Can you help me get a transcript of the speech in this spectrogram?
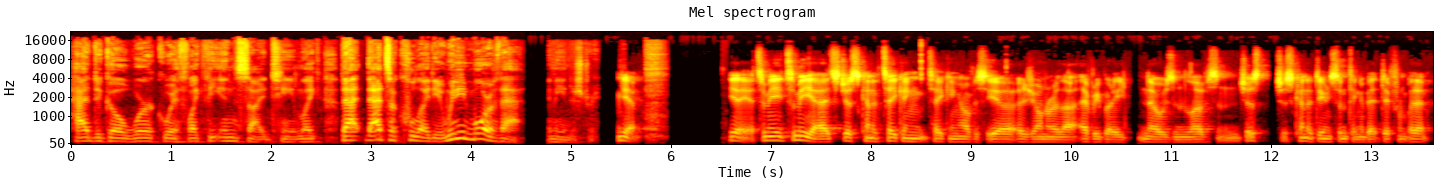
had to go work with like the inside team like that that's a cool idea. We need more of that in the industry. yeah yeah yeah to me to me yeah it's just kind of taking taking obviously a, a genre that everybody knows and loves and just just kind of doing something a bit different with it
